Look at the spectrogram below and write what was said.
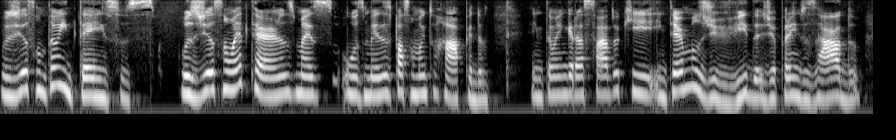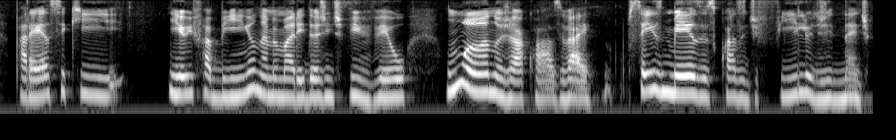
Os dias são tão intensos, os dias são eternos, mas os meses passam muito rápido. Então é engraçado que, em termos de vida, de aprendizado, parece que eu e Fabinho, né, meu marido, a gente viveu um ano já quase, vai, seis meses quase de filho, de, né, de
